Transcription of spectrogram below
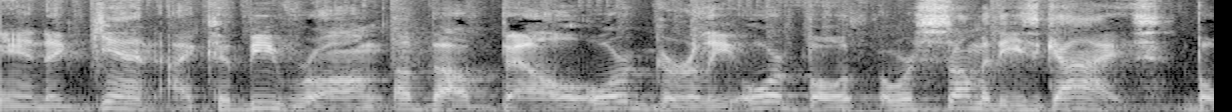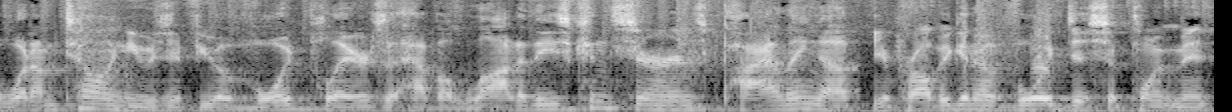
And again, I could be wrong about Bell or Gurley or both or some of these guys. But what I'm telling you is if you avoid players that have a lot of these concerns piling up, you're probably going to avoid disappointment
